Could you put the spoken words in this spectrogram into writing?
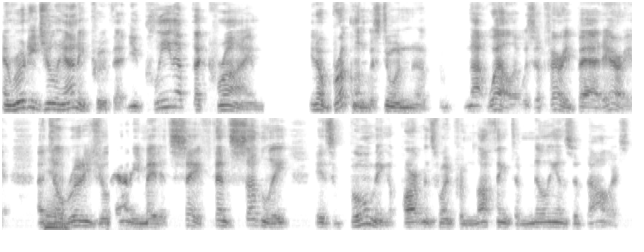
And Rudy Giuliani proved that. You clean up the crime. You know, Brooklyn was doing uh, not well. It was a very bad area until Yeah. Rudy Giuliani made it safe. Then suddenly it's booming. Apartments went from nothing to millions of dollars.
